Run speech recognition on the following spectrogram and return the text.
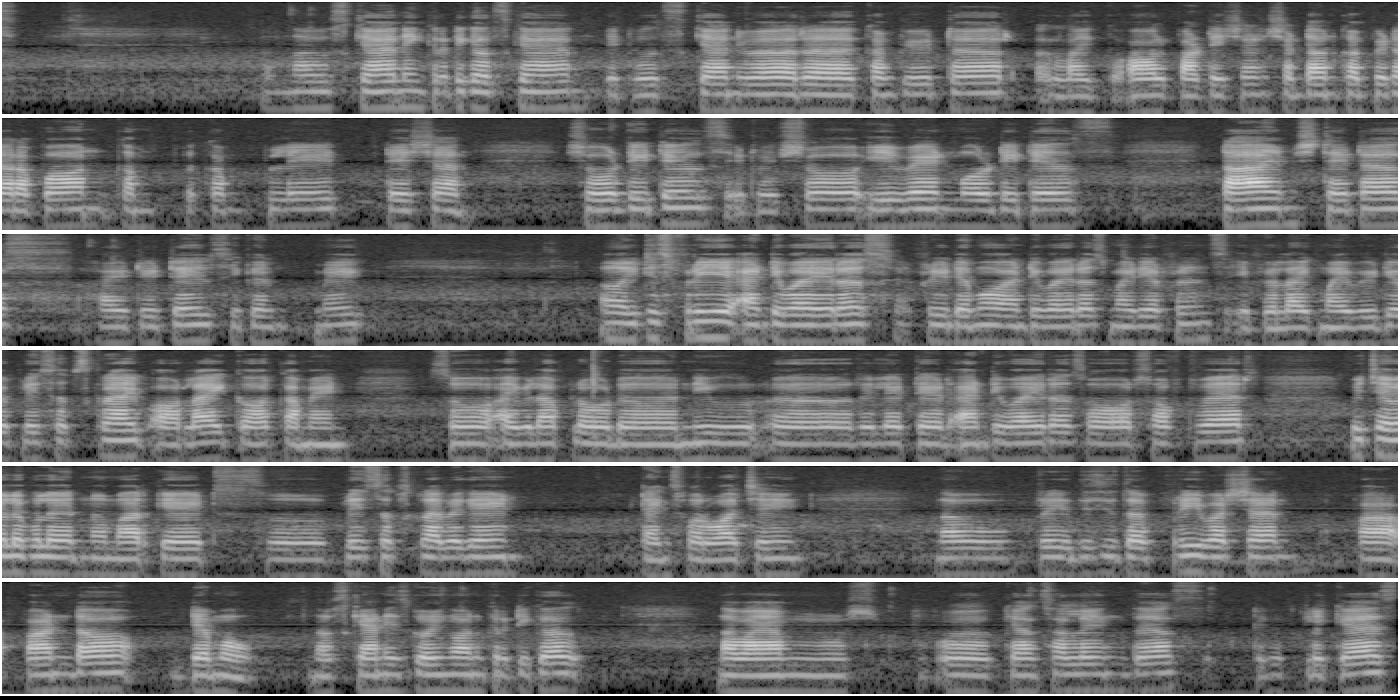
Now scanning critical scan it will scan your uh, computer like all partitions shut down computer upon com- completion. Show details it will show event more details time status high details you can make uh, it is free antivirus free demo antivirus my dear friends. If you like my video please subscribe or like or comment. So i will upload uh, new uh, related antivirus or software which available in the market. So please subscribe again. Thanks for watching. Now this is the free version pa- panda Dome now scan is going on critical. Now i am uh, canceling this. Click as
